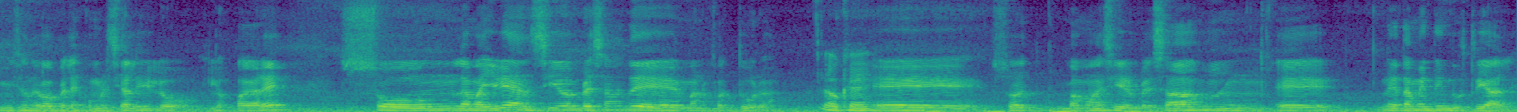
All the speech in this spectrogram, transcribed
emisión de papeles comerciales y, lo- y los pagaré, son la mayoría han sido empresas de manufactura. ok. Eh, sobre- vamos a decir, empresas mm, netamente industriales.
